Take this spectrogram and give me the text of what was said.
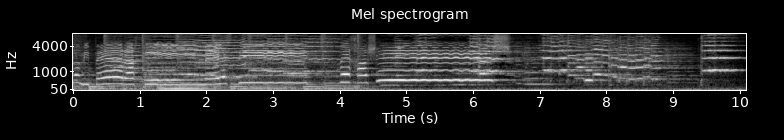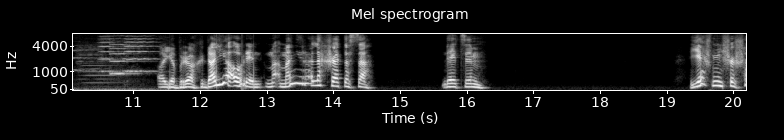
לא מפרח כי אם LSD וחשיש אוי ברוך, דליה אורן, מה, מה נראה לך שאת עושה? בעצם... יש מי ששר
